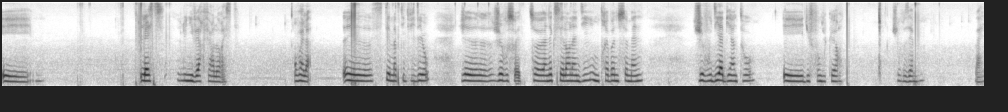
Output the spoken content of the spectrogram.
et laisse l'univers faire le reste. Voilà, c'était ma petite vidéo. Je, vous souhaite un excellent lundi, une très bonne semaine. Je vous dis à bientôt et du fond du cœur, je vous aime. Bye.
